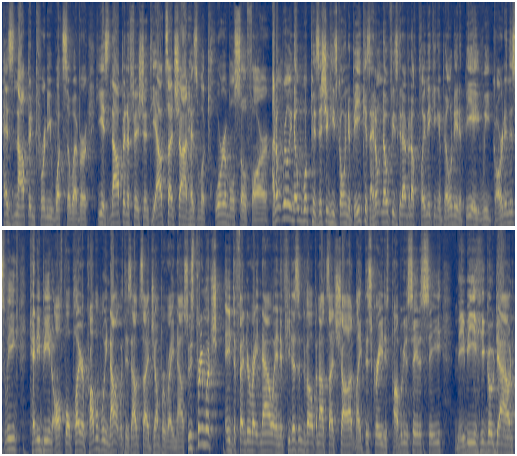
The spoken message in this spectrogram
has not been pretty whatsoever. He has not been efficient. The outside shot has looked horrible so far. I don't really know what position he's going to be because I don't know if he's going to have enough playmaking ability to be a lead guard in this league. Can he be an off-ball player? Probably not with his outside jumper right now. So he's pretty much a defender right now. And if he doesn't develop an outside shot, like this grade is probably going to stay at a C. Maybe he could go down.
